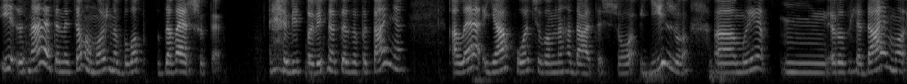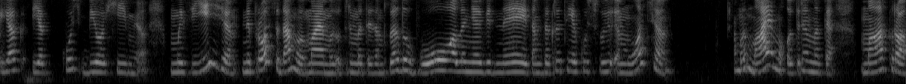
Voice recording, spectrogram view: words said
І знаєте, на цьому можна було б завершити відповідь на це запитання. Але я хочу вам нагадати, що їжу е, ми розглядаємо як якусь біохімію. Ми з їжі не просто да, ми маємо отримати там задоволення від неї, там закрити якусь свою емоцію. Ми маємо отримати макро,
